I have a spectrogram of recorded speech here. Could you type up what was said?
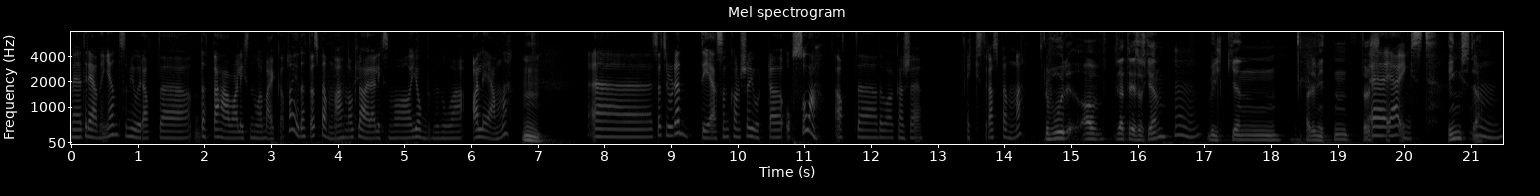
med treningen, som gjorde at uh, dette her var liksom noe jeg merka at oi, dette er spennende. Nå klarer jeg liksom å jobbe med noe alene. Mm. Uh, så jeg tror det er det som kanskje har gjort det også, da. At uh, det var kanskje ekstra spennende. Hvor av Dere er tre søsken. Mm. Hvilken er du i midten først? Jeg er yngst. Yngst, ja. Mm.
